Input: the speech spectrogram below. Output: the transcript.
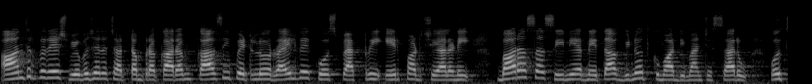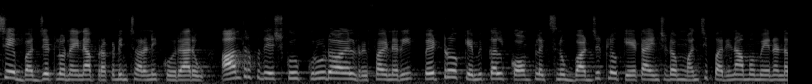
ఆంధ్రప్రదేశ్ విభజన చట్టం ప్రకారం కాజీపేటలో రైల్వే కోచ్ ఫ్యాక్టరీ ఏర్పాటు చేయాలని బారాసా సీనియర్ నేత వినోద్ కుమార్ డిమాండ్ చేశారు. వచ్చే బడ్జెట్లోనైనా ప్రకటించాలని కోరారు. ఆంధ్రప్రదేశ్కు క్రూడ్ ఆయిల్ రిఫైనరీ పెట్రోకెమికల్ కాంప్లెక్స్ను కాంప్లెక్స్ను బడ్జెట్లో కేటాయించడం మంచి పరిణామమేనన్న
